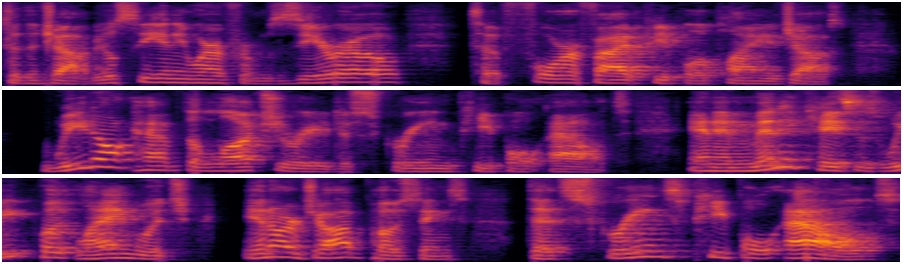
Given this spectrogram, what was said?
to the job. You'll see anywhere from zero to four or five people applying to jobs. We don't have the luxury to screen people out. And in many cases, we put language in our job postings that screens people out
